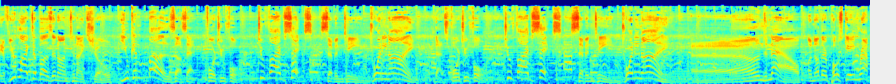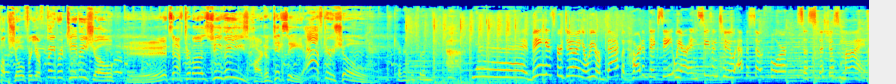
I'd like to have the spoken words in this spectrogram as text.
If you'd like to buzz in on tonight's show, you can buzz us at 424 256 1729. That's 424 256 1729. And now, another post game wrap up show for your favorite TV show. It's AfterBuzz TV's Hart of Dixie After Show. Get ready for the Yay! Bing gets for doing, and we are back with Hart of Dixie. We are in season two, episode four, Suspicious Minds.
